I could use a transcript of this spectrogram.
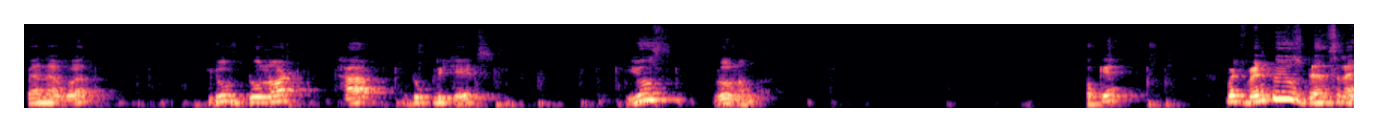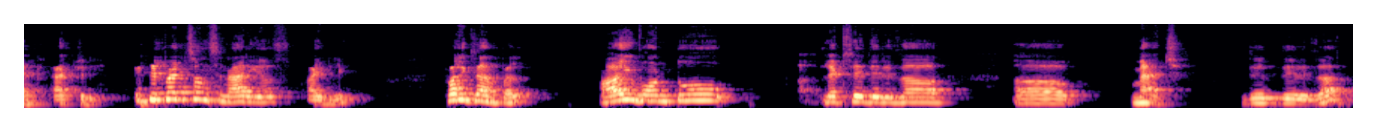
whenever you do not have duplicates use row number. Okay? But when to use dense rank actually? It depends on scenarios ideally. For example, I want to, uh, let's say there is a uh, match. There, there is a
